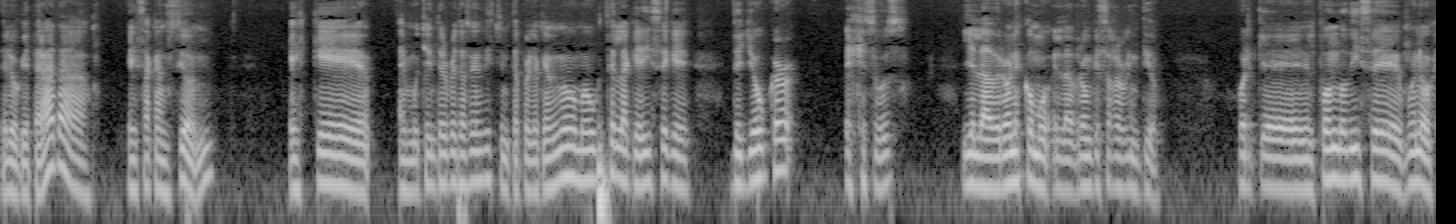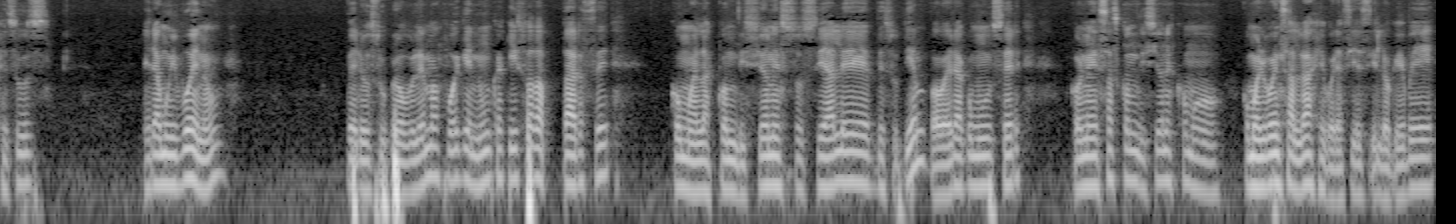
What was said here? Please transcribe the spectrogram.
de lo que trata esa canción es que hay muchas interpretaciones distintas, pero lo que a mí me gusta es la que dice que The Joker es Jesús y el ladrón es como el ladrón que se arrepintió. Porque en el fondo dice, bueno, Jesús era muy bueno, pero su problema fue que nunca quiso adaptarse como a las condiciones sociales de su tiempo, era como un ser con esas condiciones como, como el buen salvaje, por así decirlo, que ve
